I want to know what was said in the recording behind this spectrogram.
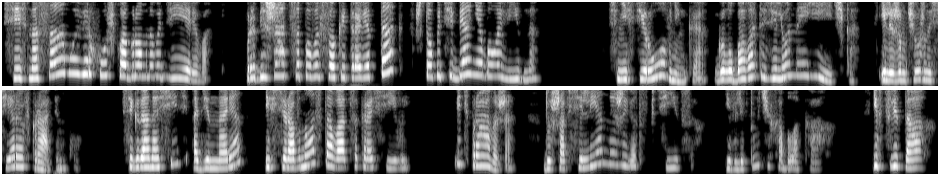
сесть на самую верхушку огромного дерева, пробежаться по высокой траве так, чтобы тебя не было видно, снести ровненькое голубовато-зеленое яичко или жемчужно-серое в крапинку. Всегда носить один наряд и все равно оставаться красивой. Ведь право же, душа Вселенной живет в птицах и в летучих облаках, и в цветах,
